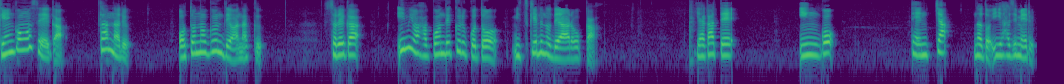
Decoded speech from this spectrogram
言語音声が単なる音の群ではなく、それが意味を運んでくることを見つけるのであろうか。やがて、隠語、天茶など言い始める。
